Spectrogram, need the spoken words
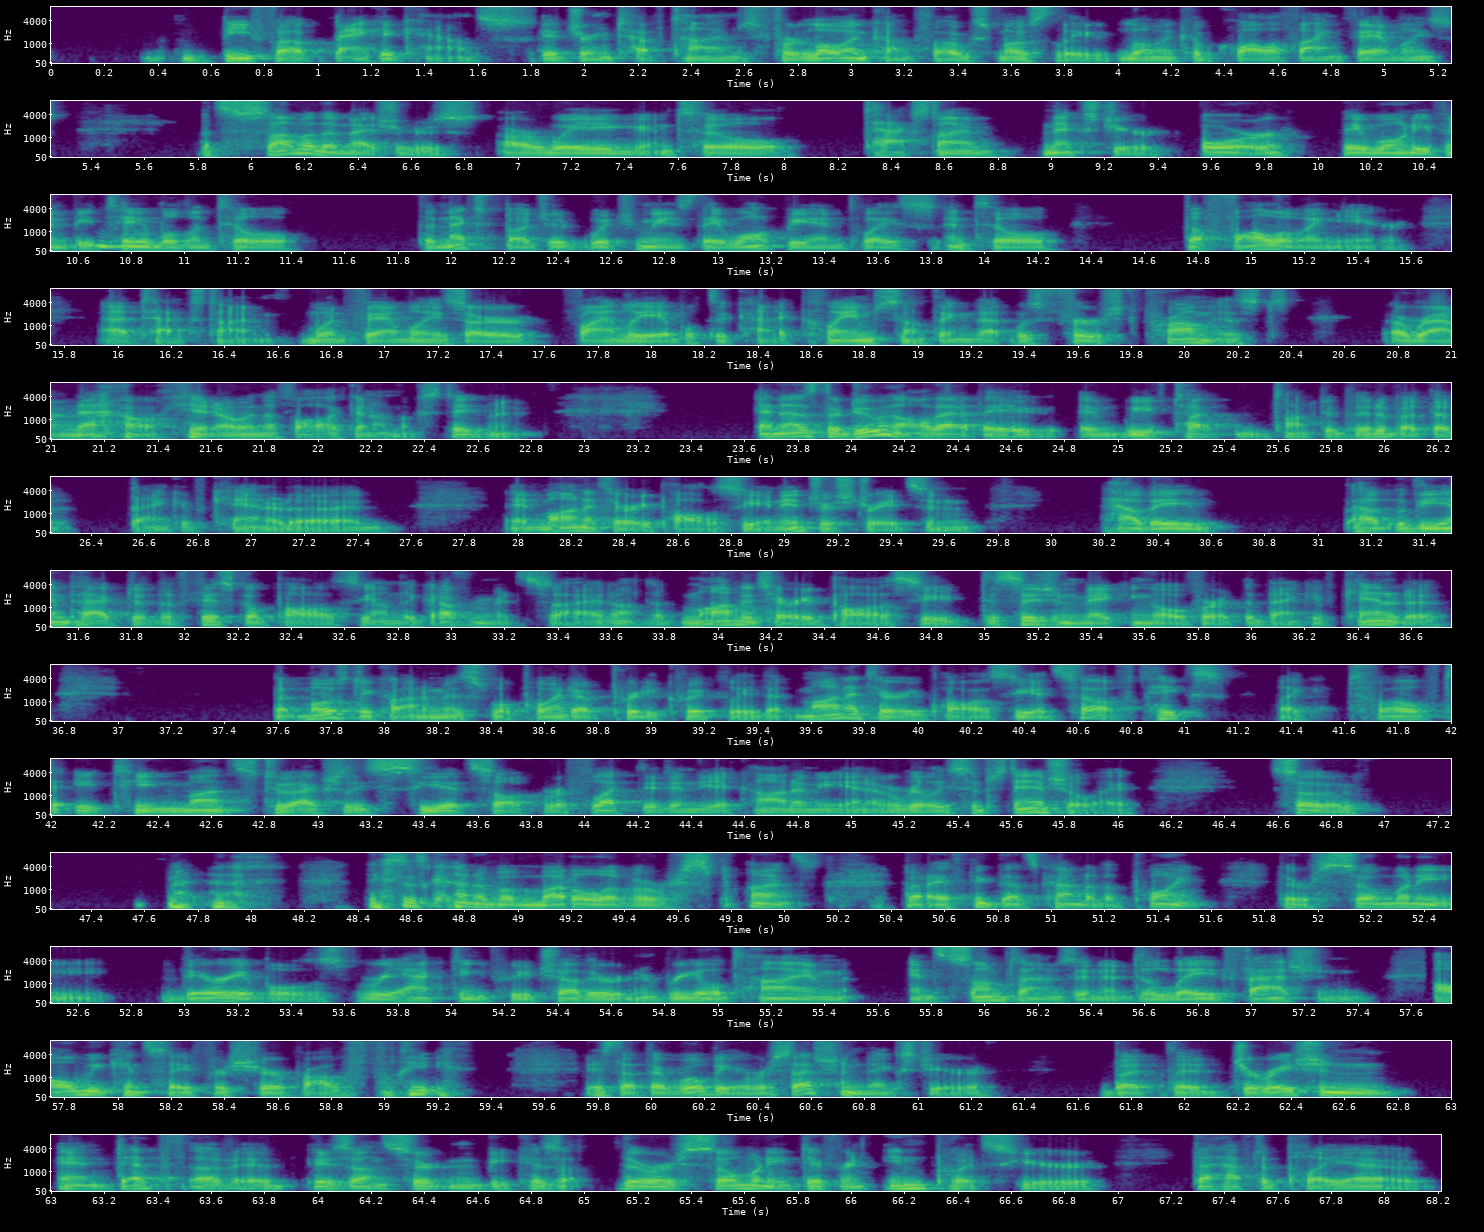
beef up bank accounts during tough times for low income folks, mostly low income qualifying families. But some of the measures are waiting until tax time next year, or they won't even be mm-hmm. tabled until the next budget, which means they won't be in place until the following year at tax time when families are finally able to kind of claim something that was first promised around now, you know, in the fall economic statement. And as they're doing all that, they we've t- talked a bit about the Bank of Canada and and monetary policy and interest rates and how they how the impact of the fiscal policy on the government side on the monetary policy decision making over at the Bank of Canada but most economists will point out pretty quickly that monetary policy itself takes like 12 to 18 months to actually see itself reflected in the economy in a really substantial way. So this is kind of a muddle of a response, but I think that's kind of the point. There are so many variables reacting to each other in real time and sometimes in a delayed fashion. All we can say for sure probably is that there will be a recession next year, but the duration and depth of it is uncertain because there are so many different inputs here that have to play out.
